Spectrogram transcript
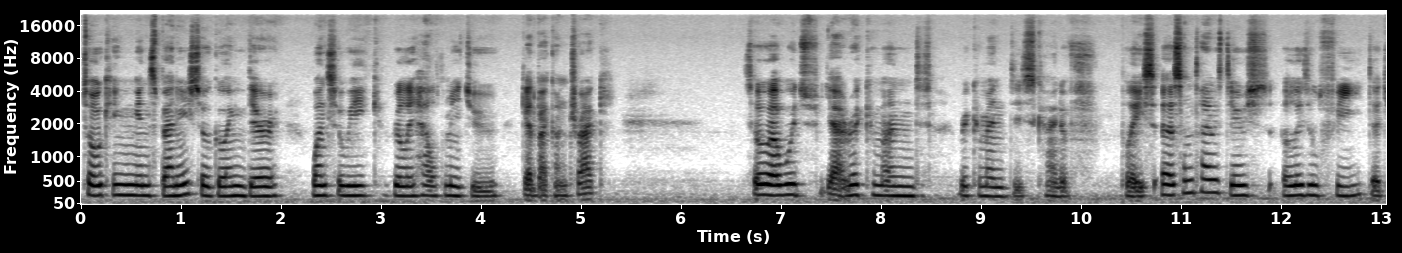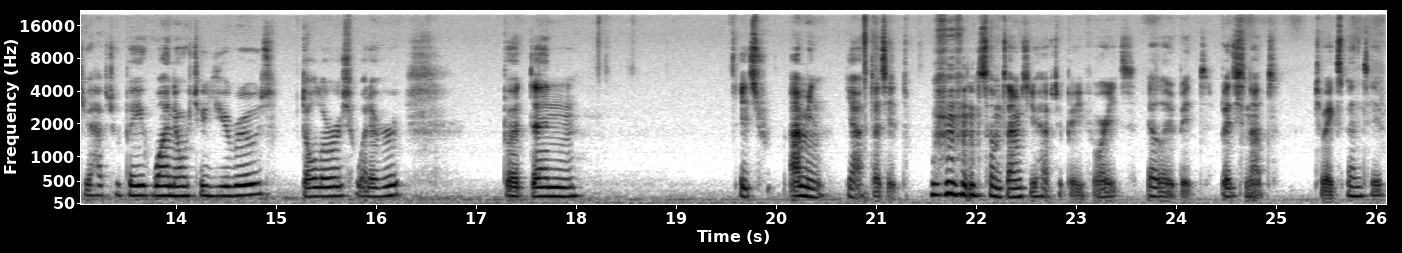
talking in Spanish, so going there once a week really helped me to get back on track. So I would yeah recommend recommend this kind of place. Uh, sometimes there's a little fee that you have to pay one or two euros, dollars, whatever. But then it's I mean yeah that's it. Sometimes you have to pay for it a little bit, but it's not too expensive.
